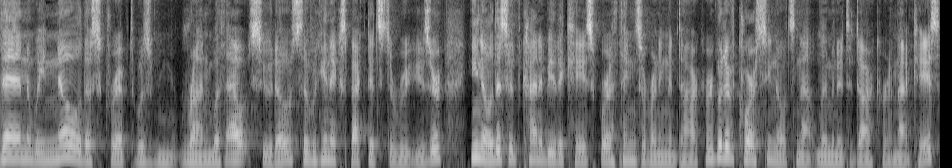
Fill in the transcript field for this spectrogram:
then we know the script was run without sudo, so we can expect it's the root user. You know, this would kind of be the case where things are running in Docker, but of course, you know, it's not limited to Docker in that case.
